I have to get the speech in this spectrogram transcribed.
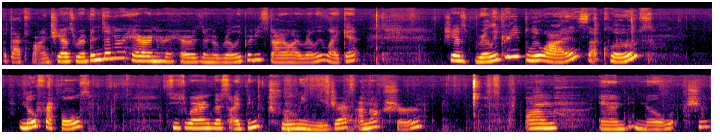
but that's fine. She has ribbons in her hair, and her hair is in a really pretty style. I really like it. She has really pretty blue eyes that close. No freckles. She's wearing this, I think, truly me dress. I'm not sure. Um, and no shoes.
